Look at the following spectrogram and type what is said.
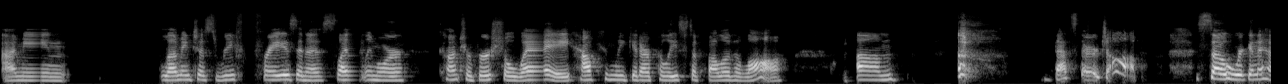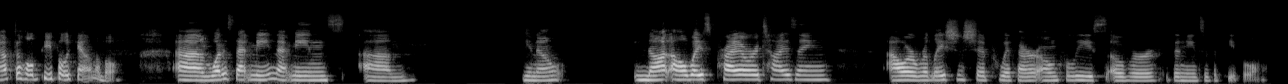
I mean, let me just rephrase in a slightly more controversial way. How can we get our police to follow the law? Um, that's their job. So we're going to have to hold people accountable. Um, what does that mean? That means, um, you know, not always prioritizing our relationship with our own police over the needs of the people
